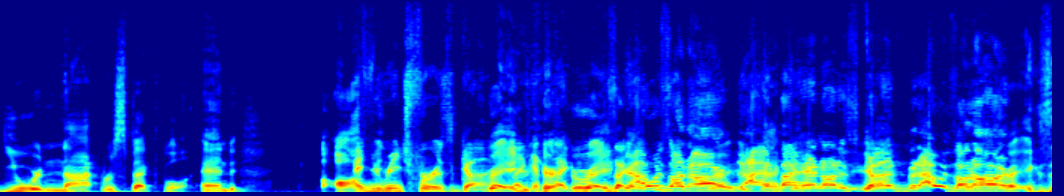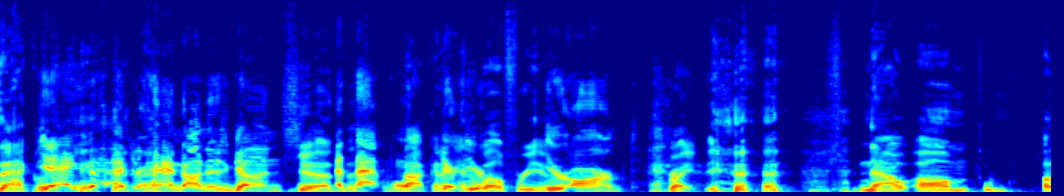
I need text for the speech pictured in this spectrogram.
you were not respectful. And often, And you reach for his gun. Right, Like, it's like, right, he's like, right. I was unarmed. Right, I had my hand on his Yeah. gun, but I was unarmed. Right, exactly. Yeah, you had your hand on his gun. So Yeah, at that point, not gonna you're- end you're- well for you. You're armed. Right. now, um, a,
